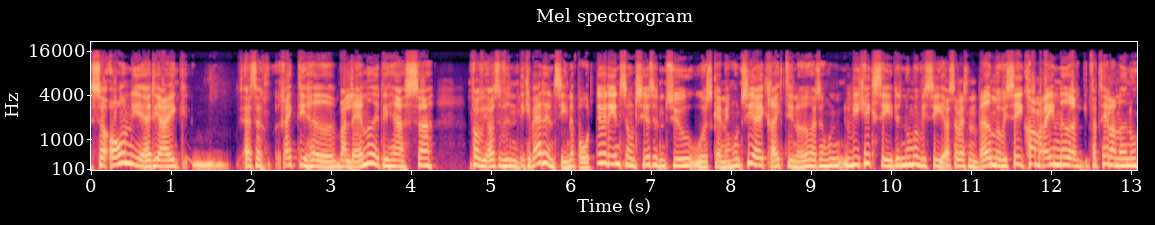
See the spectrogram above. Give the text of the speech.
så oveni, at jeg ikke altså, rigtig havde, var landet i det her, så får vi også at vide, at det kan være, det er en senabort. Det er det eneste, hun siger til den 20-ugers scanning. Hun siger ikke rigtig noget. Altså, hun, vi kan ikke se det, nu må vi se. Og så var jeg sådan, hvad må vi se? Kommer der en ned og fortæller noget nu?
